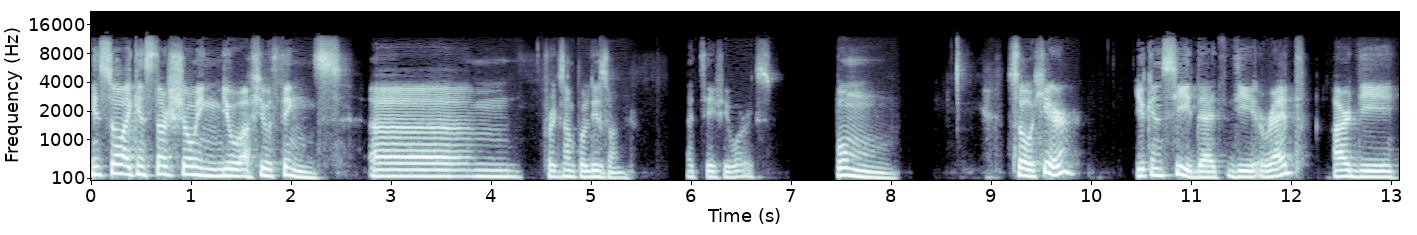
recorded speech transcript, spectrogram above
and so I can start showing you a few things. Um, for example, this one. Let's see if it works. Boom. So here you can see that the red are the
